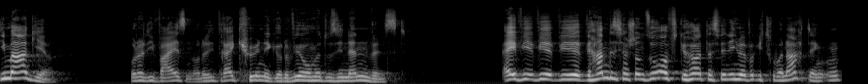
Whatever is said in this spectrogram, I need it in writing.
Die Magier oder die Weisen oder die drei Könige oder wie auch immer du sie nennen willst. Ey, wir, wir, wir, wir haben das ja schon so oft gehört, dass wir nicht mehr wirklich drüber nachdenken.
